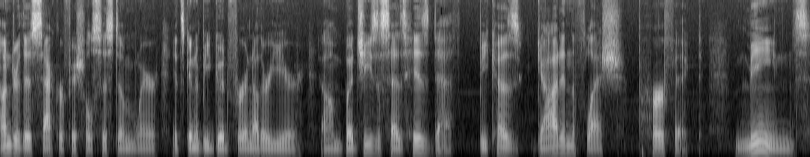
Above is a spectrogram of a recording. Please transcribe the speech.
under this sacrificial system where it's going to be good for another year. Um, but Jesus says his death, because God in the flesh, perfect, means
